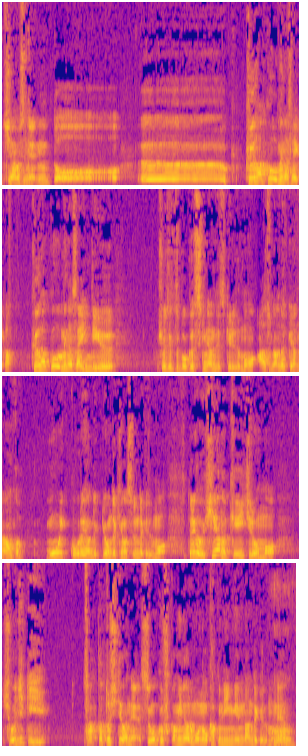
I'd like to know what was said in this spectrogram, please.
ち。違いますね。うんと、うー空白を埋めなさいか。空白を埋めなさいっていう小説僕好きなんですけれども、あとなんだっけな、なんかもう一個俺読んだ読んだ気がするんだけども、とにかく平野啓一郎も、正直、作家としてはね、すごく深みのあるものを書く人間なんだけどもね、うん。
